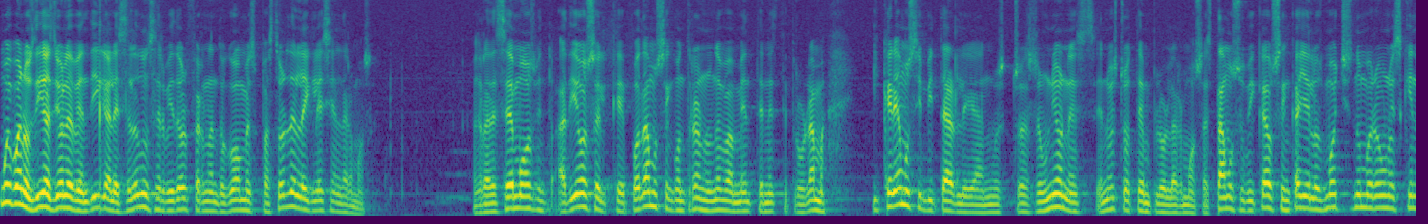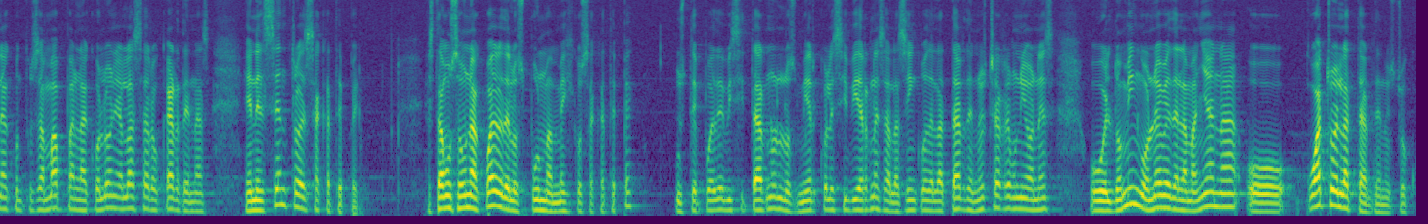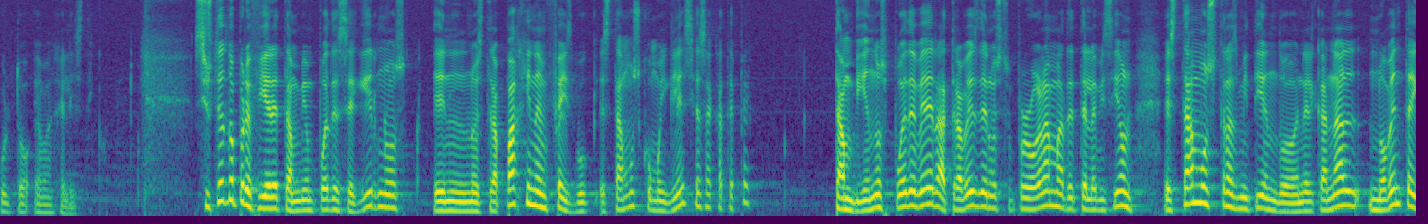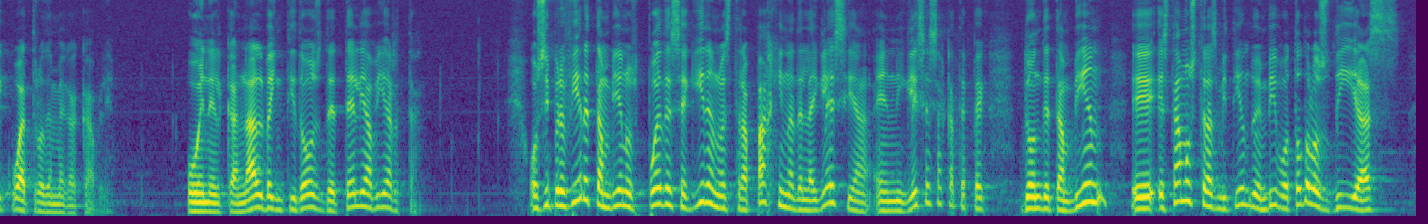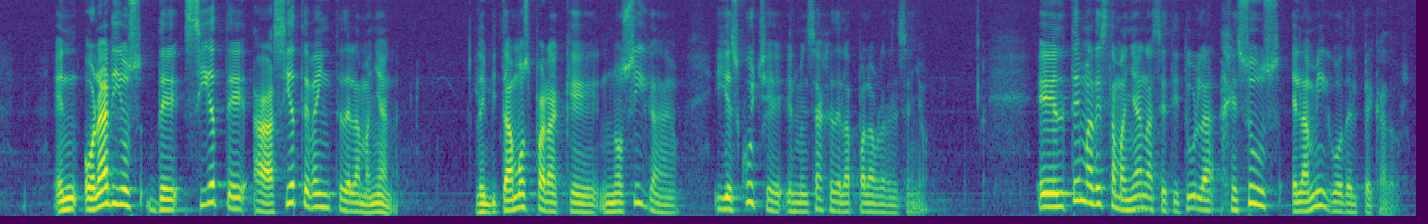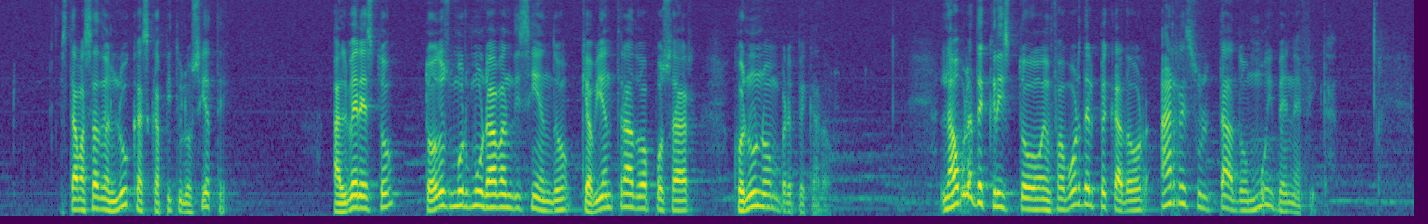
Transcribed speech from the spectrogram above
Muy buenos días, Dios le bendiga. Le saluda un servidor Fernando Gómez, pastor de la iglesia en La Hermosa. Agradecemos a Dios el que podamos encontrarnos nuevamente en este programa y queremos invitarle a nuestras reuniones en nuestro templo La Hermosa. Estamos ubicados en calle Los Mochis, número 1, esquina con Tuzamapa, en la colonia Lázaro Cárdenas, en el centro de Zacatepec. Estamos a una cuadra de los Pulman México Zacatepec. Usted puede visitarnos los miércoles y viernes a las 5 de la tarde en nuestras reuniones o el domingo 9 de la mañana o 4 de la tarde en nuestro culto evangelístico. Si usted lo prefiere, también puede seguirnos en nuestra página en Facebook. Estamos como Iglesia Zacatepec. También nos puede ver a través de nuestro programa de televisión. Estamos transmitiendo en el canal 94 de Megacable o en el canal 22 de Teleabierta. O si prefiere, también nos puede seguir en nuestra página de la iglesia, en Iglesia Zacatepec, donde también eh, estamos transmitiendo en vivo todos los días en horarios de 7 a 7.20 de la mañana. Le invitamos para que nos siga y escuche el mensaje de la palabra del Señor. El tema de esta mañana se titula Jesús, el amigo del pecador. Está basado en Lucas capítulo 7. Al ver esto, todos murmuraban diciendo que había entrado a posar con un hombre pecador. La obra de Cristo en favor del pecador ha resultado muy benéfica,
